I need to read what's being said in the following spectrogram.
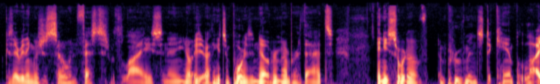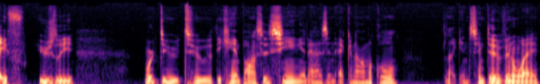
because everything was just so infested with lice. And, and, you know, I think it's important to note, remember that any sort of improvements to camp life usually were due to the camp bosses seeing it as an economical, like, incentive in a way.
